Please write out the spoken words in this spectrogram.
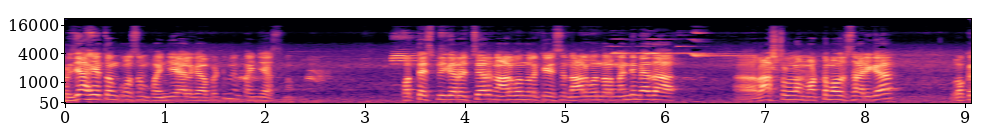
ప్రజాహితం కోసం పనిచేయాలి కాబట్టి మేము పనిచేస్తున్నాం. కొత్త ఎస్పీ గారు వచ్చారు నాలుగు వందల కేసులు నాలుగు వందల మంది మీద రాష్ట్రంలో మొట్టమొదటిసారిగా ఒక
